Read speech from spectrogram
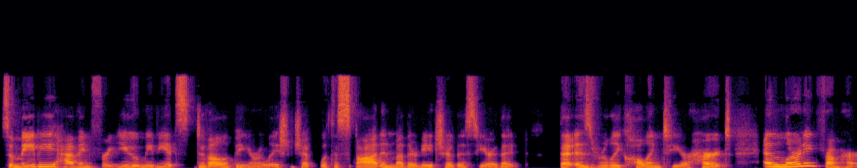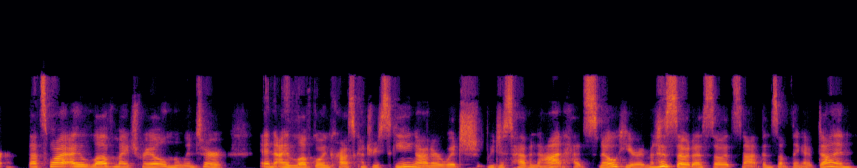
So maybe having for you, maybe it's developing a relationship with a spot in Mother Nature this year that that is really calling to your heart and learning from her. That's why I love my trail in the winter and I love going cross country skiing on her, which we just have not had snow here in Minnesota. So it's not been something I've done.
